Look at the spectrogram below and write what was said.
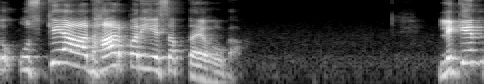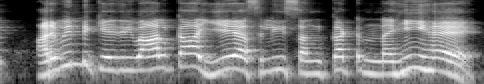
तो उसके आधार पर यह सब तय होगा। लेकिन अरविंद केजरीवाल का ये असली संकट नहीं है।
